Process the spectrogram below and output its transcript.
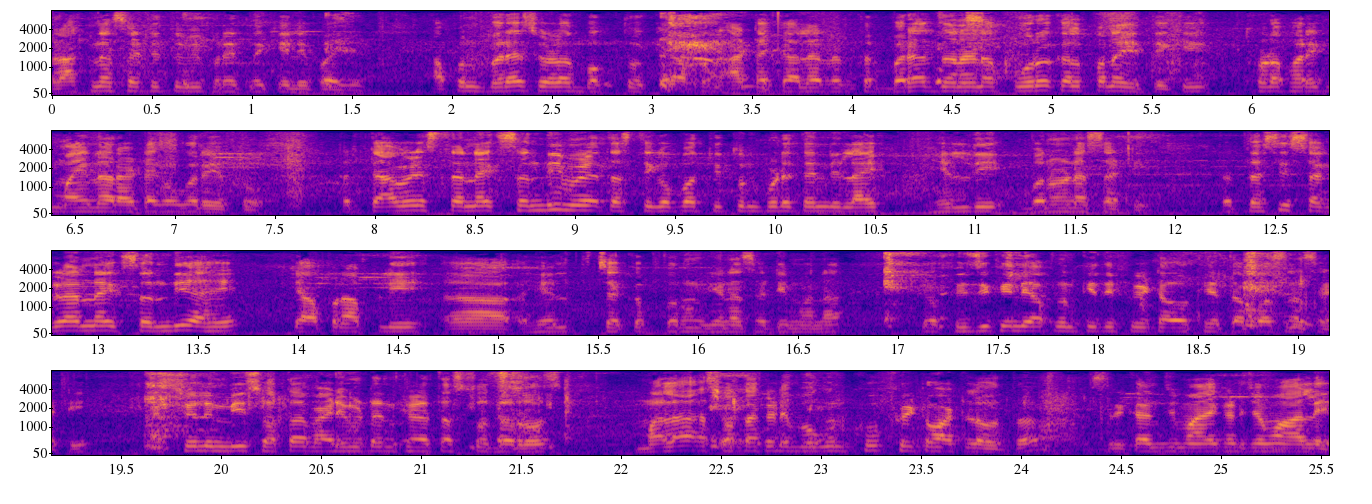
राखण्यासाठी तुम्ही प्रयत्न केले पाहिजेत आपण बऱ्याच वेळा बघतो की आपण अटॅक आल्यानंतर बऱ्याच जणांना पूर्वकल्पना येते की थोडाफार एक मायनर अटॅक वगैरे येतो. तर त्यावेळेस त्यांना एक संधी मिळत असते की बाबा तिथून पुढे त्यांनी लाईफ हेल्दी बनवण्यासाठी. तर तशी सगळ्यांना एक संधी आहे की आपण आपली हेल्थ चेकअप करून घेण्यासाठी म्हणा किंवा फिजिकली आपण किती फिट आहोत हे तपासण्यासाठी. ॲक्च्युली मी स्वतः बॅडमिंटन खेळत असतो दररोज. मला स्वतःकडे बघून खूप फिट वाटलं होतं. श्रीकांतजी माझ्याकडे जेव्हा आले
